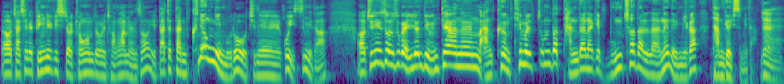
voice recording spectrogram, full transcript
어, 자신의 빅리그 시절 경험 등을 정하면서 이 따뜻한 큰형님으로 지내고 있습니다. 어, 추신수 선수가 1년 뒤 은퇴하는 만큼 팀을 좀 더 단단하게 뭉쳐달라는 의미가 담겨 있습니다. 네.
